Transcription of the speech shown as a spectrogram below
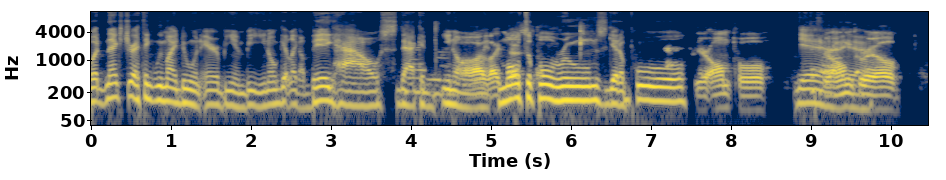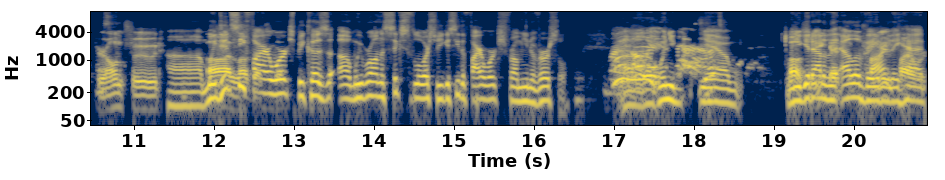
But next year, I think we might do an Airbnb. You know, get like a big house that could, you know, Oh, like multiple rooms, get a pool. Your own pool, Yeah, your own yeah. grill, your own food. Um, we Oh, I did see fireworks because um, we were on the sixth floor, so you could see the fireworks from Universal. right. Uh, Oh, like when you, yeah, yeah, when Oh, you get so out of the elevator, prime they had.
